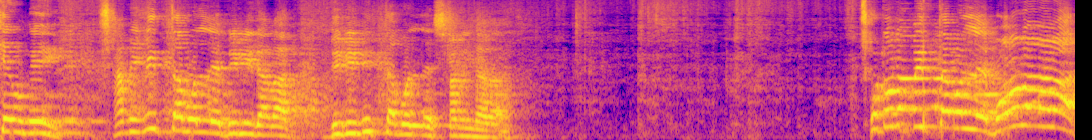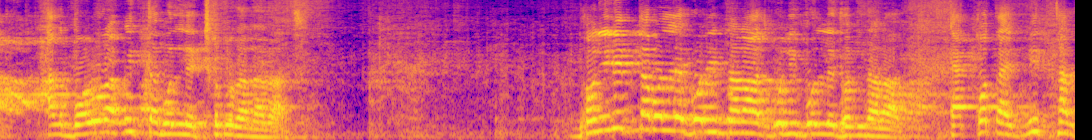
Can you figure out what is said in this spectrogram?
কেউ নেই। স্বামী মিথ্যা বললে বিবি নারাজ, বিবি মিথ্যা বললে স্বামী নারাজ। ছোটরা মিথ্যা বললে বড়রা নারাজ? আর বড়রা মিথ্যা বললে ছোটরা নারাজ? ধনী মিথ্যা বললে গরিব নারাজ, গরিব বললে ধনী নারাজ। এক কথায় মিথ্যার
